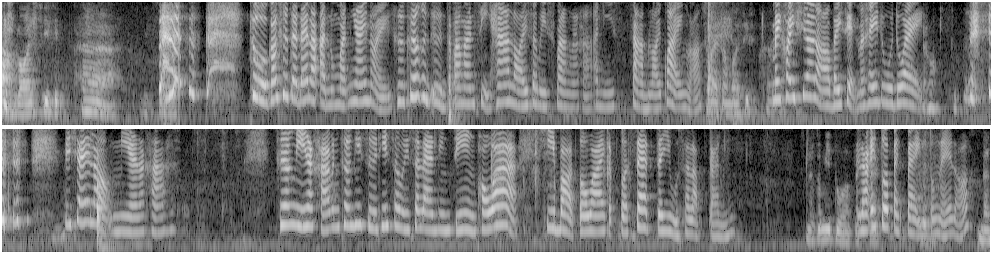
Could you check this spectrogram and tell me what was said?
สามร้อยสี่สิบห้าถูกก็คือจะได้รับอนุมัติง่ายหน่อย คือเครื่องอื่นๆ จะประมาณ4 5 0 0สวิสฟรังนะคะ อันนี้ 300 กว่าเองเหรอ ใช่สามร้อยสี่สิบห้าไม่ค่อยเชื่อหรอกเอาใบเสร็จมาให้ดูด้วย ไม่ใช่หรอกเมียนะคะ เครื่องนี้นะคะเป็นเครื่องที่ซื้อที่สวิตเซอร์แลนด์จริง ๆ เพราะว่าคีย์บอร์ดตัว Y กับตัว Z จะอยู่สลับกัน แล้วก็มีตัวปกๆแล้วไอ้ตัวแปลกๆอยู่ตรงไหนเหรอด้าน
